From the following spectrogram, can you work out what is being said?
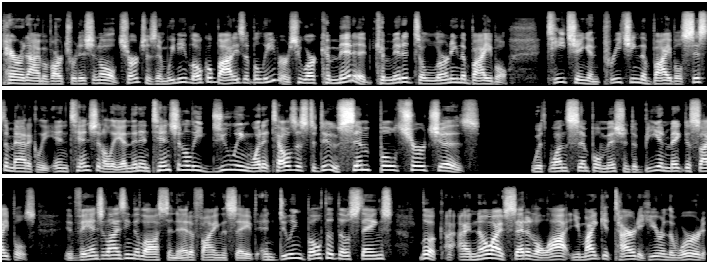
paradigm of our traditional churches and we need local bodies of believers who are committed committed to learning the bible teaching and preaching the Bible systematically, intentionally, and then intentionally doing what it tells us to do. Simple churches with one simple mission to be and make disciples, evangelizing the lost and edifying the saved. And doing both of those things, look, I know I've said it a lot. You might get tired of hearing the word,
